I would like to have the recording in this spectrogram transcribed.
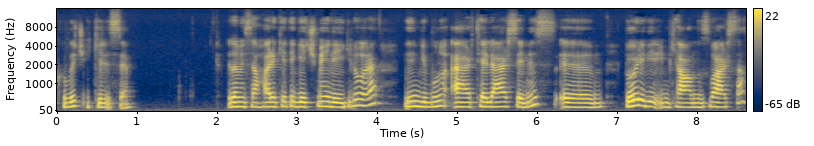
kılıç ikilisi. Ya da mesela harekete geçmeyle ilgili olarak dediğim gibi bunu ertelerseniz böyle bir imkanınız varsa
